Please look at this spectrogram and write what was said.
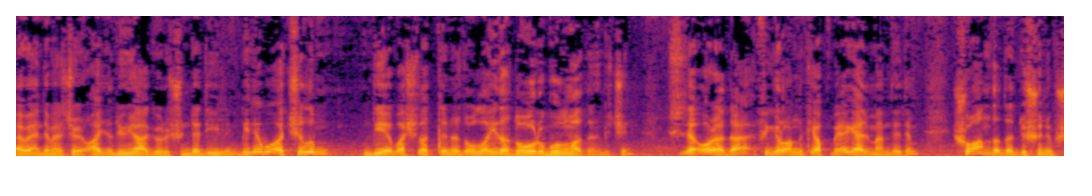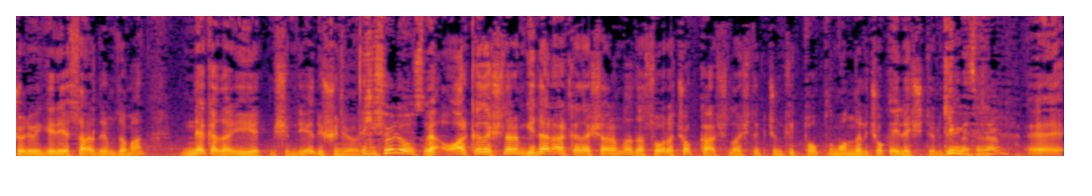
Efendime söyleyeyim aynı dünya görüşünde değilim. Bir de bu açılım diye başlattığınız olayı da doğru bulmadığım için size orada figüranlık yapmaya gelmem dedim. Şu anda da düşünüp şöyle bir geriye sardığım zaman ne kadar iyi etmişim diye düşünüyorum. Peki şöyle olsa. Ve o arkadaşlarım giden arkadaşlarımla da sonra çok karşılaştık. Çünkü toplum onları çok eleştirdi. Kim mesela? Ee,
